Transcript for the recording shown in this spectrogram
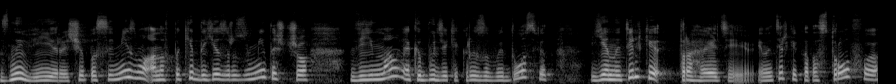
зневіри чи песимізму, а навпаки, дає зрозуміти, що війна, як і будь-який кризовий досвід, є не тільки трагедією і не тільки катастрофою,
